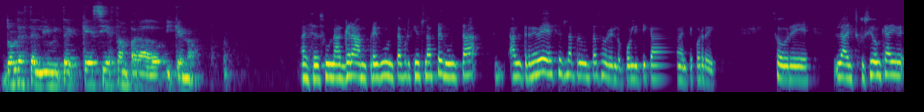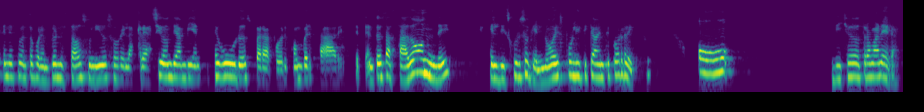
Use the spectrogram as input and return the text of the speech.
¿Dónde está el límite? ¿Qué sí está amparado y qué no? Esa es una gran pregunta porque es la pregunta al revés, es la pregunta sobre lo políticamente correcto, sobre la discusión que hay en este momento, por ejemplo, en Estados Unidos sobre la creación de ambientes seguros para poder conversar, etc. Entonces, ¿hasta dónde el discurso que no es políticamente correcto, o, dicho de otra manera,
